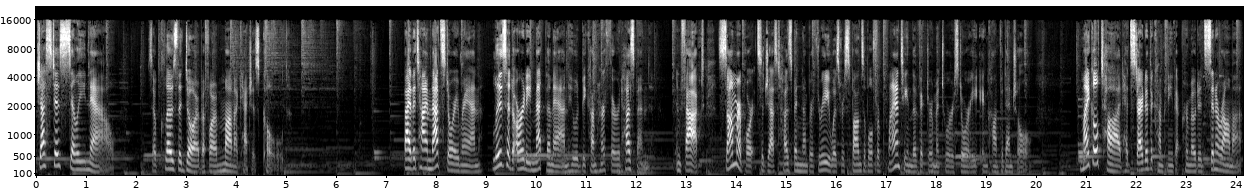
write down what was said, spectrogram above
just as silly now so close the door before Mama catches cold. By the time that story ran, Liz had already met the man who would become her third husband. In fact, some reports suggest husband number three was responsible for planting the Victor Mature story in Confidential. Michael Todd had started the company that promoted Cinerama,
